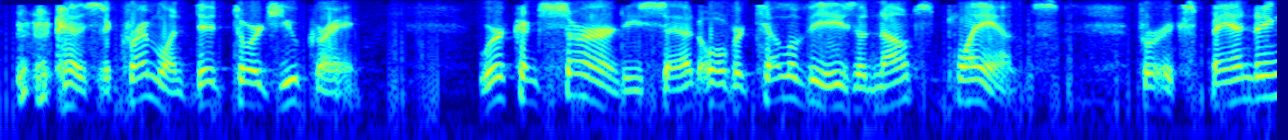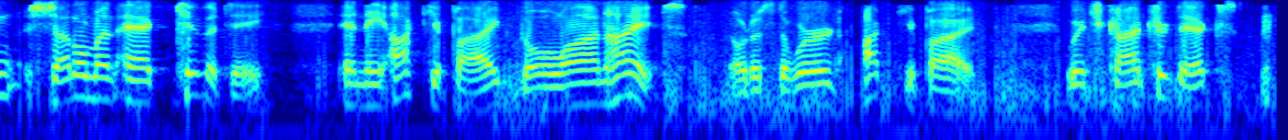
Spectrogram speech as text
as the Kremlin did towards Ukraine. We're concerned, he said, over Tel Aviv's announced plans for expanding settlement activity in the occupied Golan Heights. Notice the word occupied, which contradicts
